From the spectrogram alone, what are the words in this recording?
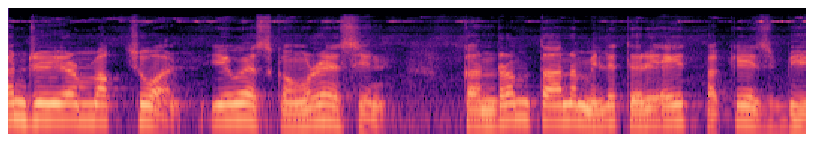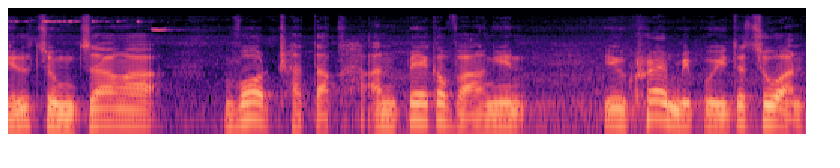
andriy yermak chuan us congress in. Kanram tana military aid package bill chungchanga vote thatak an pe ka wangin Ukraine mi pui ta chuan,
